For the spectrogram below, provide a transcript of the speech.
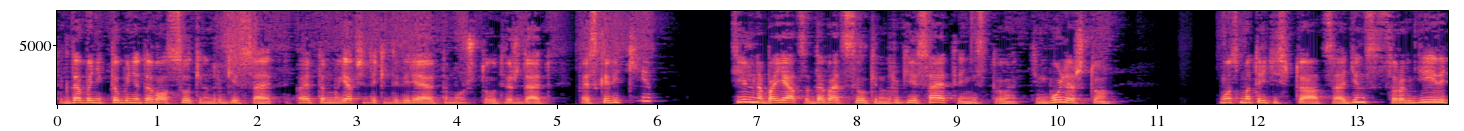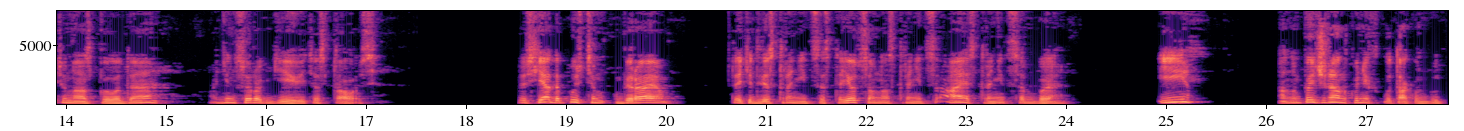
тогда бы никто бы не давал ссылки на другие сайты. Поэтому я все-таки доверяю тому, что утверждают поисковики. Сильно бояться давать ссылки на другие сайты не стоит. Тем более, что вот смотрите ситуация. 11.49 у нас было, да? 1.49 осталось. То есть я, допустим, убираю эти две страницы. Остается у нас страница А и страница Б. И а ну PageRank у них вот так вот будет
